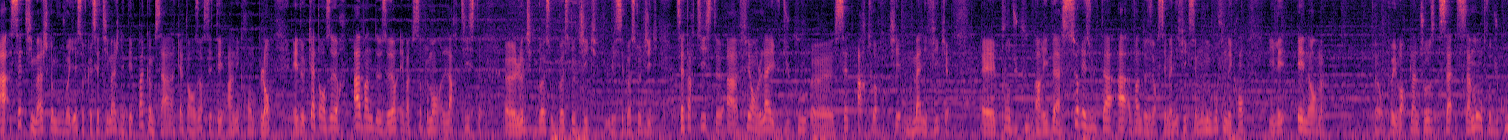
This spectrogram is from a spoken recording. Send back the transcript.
à cette image, comme vous voyez, sauf que cette image n'était pas comme ça. À 14h, c'était un écran blanc. Et de 14h à 22h, et bien tout simplement, l'artiste euh, Logic Boss ou Boss Logic, lui c'est Boss Logic, cet artiste a fait en live du coup euh, cet artwork qui est magnifique. Et pour du coup arriver à ce résultat à 22h, c'est magnifique, c'est mon nouveau fond d'écran, il est énorme. Euh, on peut y voir plein de choses, ça, montre du coup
